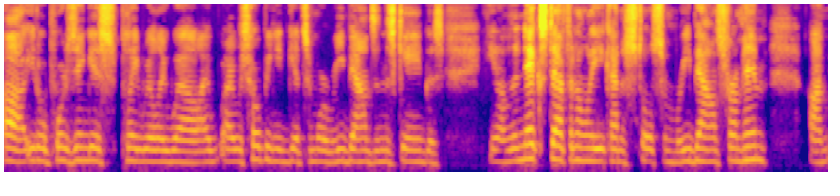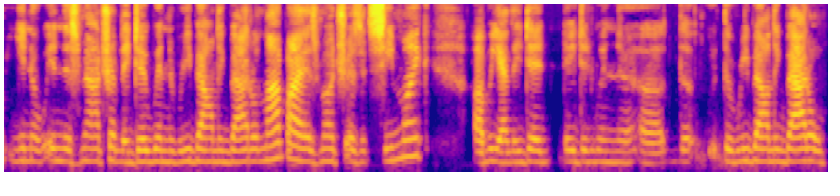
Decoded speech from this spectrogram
Uh, you know, Porzingis played really well. I, I was hoping he'd get some more rebounds in this game because, you know, the Knicks definitely kind of stole some rebounds from him. Um, you know, in this matchup, they did win the rebounding battle, not by as much as it seemed like, uh, but yeah, they did. They did win the uh, the the rebounding battle,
